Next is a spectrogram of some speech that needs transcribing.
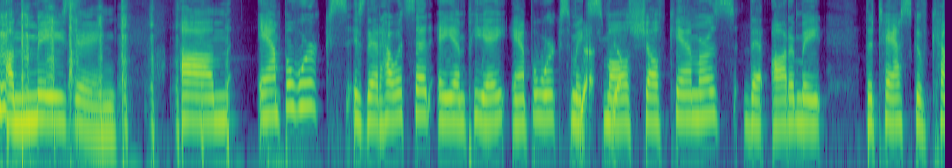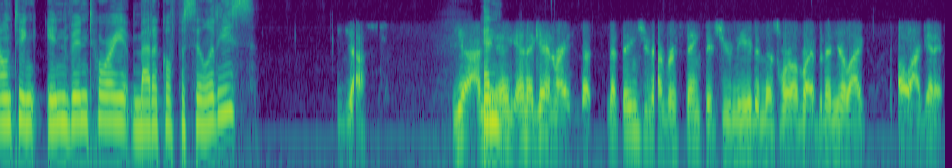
Amazing. um, AmpaWorks is that how it's said? AMPA. AmpaWorks makes yeah, small yeah. shelf cameras that automate the task of counting inventory at medical facilities. Yes. Yeah, I mean, and, and again, right, the, the things you never think that you need in this world, right? But then you're like, oh, I get it.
